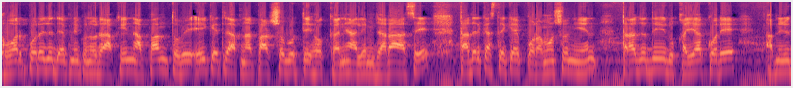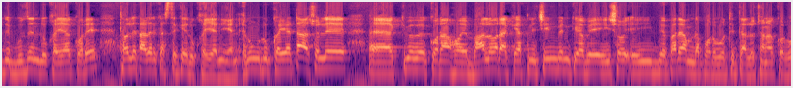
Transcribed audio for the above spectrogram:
হওয়ার পরে যদি আপনি কোনো রাখি না পান, তবে এই ক্ষেত্রে আপনার পার্শ্ববর্তী হকানি আলিম যারা আছে, তাদের কাছ থেকে পরামর্শ নিয়েন। তারা যদি রুকাইয়া করে, আপনি যদি বুঝেন রুকাইয়া করে, তাহলে তাদের কাছ থেকে রুকাইয়া নিয়েন। এবং রুকাইয়াটা আসলে কীভাবে করা হয়, ভালো রাখে আপনি চিনবেন কীভাবে এই এই ব্যাপারে আমরা পরবর্তীতে আলোচনা করব।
